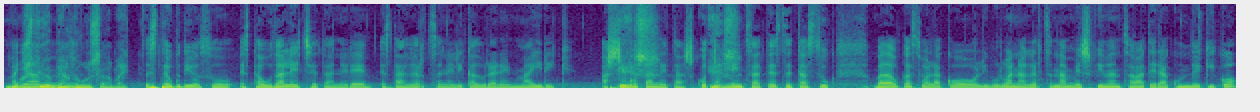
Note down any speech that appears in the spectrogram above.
Baina, guztio behar dugun zerbait. Ez teuk diozu, ez da udaletxetan ere, ez da agertzen elikaduraren mairik. Askotan eta askotan, ez. mintzat ez, eta zuk badaukazu alako liburuan agertzen da mesfidantza bat erakundekiko,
